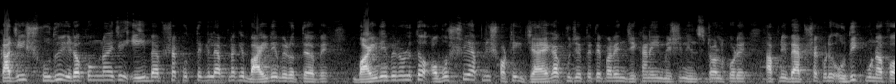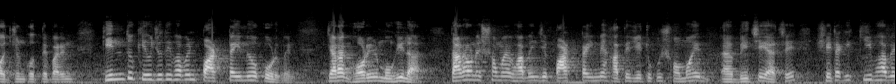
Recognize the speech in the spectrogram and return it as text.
কাজেই শুধু এরকম নয় যে এই ব্যবসা করতে গেলে আপনাকে বাইরে বেরোতে হবে। বাইরে বেরোলে তো অবশ্যই আপনি সঠিক জায়গা খুঁজে পেতে পারেন যেখানে এই মেশিন ইনস্টল করে আপনি ব্যবসা করে অধিক মুনাফা অর্জন করতে পারেন। কিন্তু কেউ যদি ভাবেন পার্ট টাইমেও করবেন, যারা ঘরের মহিলা, তারা অনেক সময় ভাবেন যে পার্ট টাইমে হাতে যেটুকু সময় বেঁচে আছে সেটাকে কীভাবে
